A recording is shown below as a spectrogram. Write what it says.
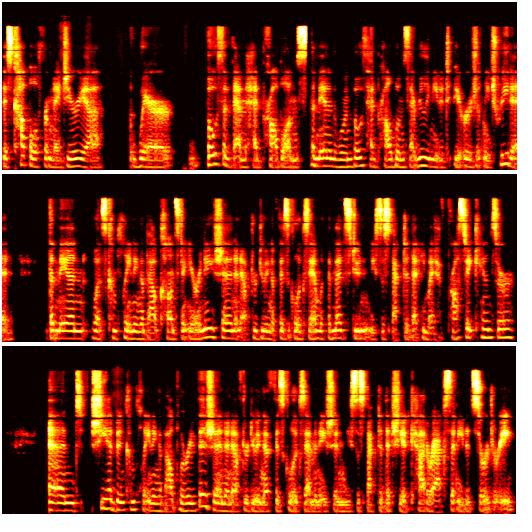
this couple from Nigeria where both of them had problems. The man and the woman both had problems that really needed to be urgently treated. The man was complaining about constant urination, and after doing a physical exam with the med student, we suspected that he might have prostate cancer. And she had been complaining about blurry vision. And after doing a physical examination, we suspected that she had cataracts that needed surgery.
